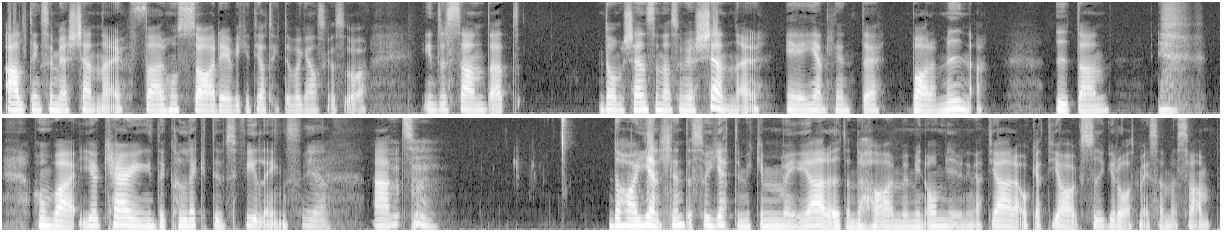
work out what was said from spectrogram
allting som jag känner. För hon sa det, vilket jag tyckte var ganska så intressant, att de känslorna som jag känner är egentligen inte bara mina, utan hon bara “You're carrying the collective's feelings”. Ja. Att det har egentligen inte så jättemycket med mig att göra utan det har med min omgivning att göra och att jag suger åt mig som en svamp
